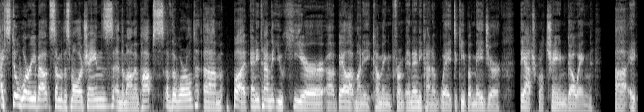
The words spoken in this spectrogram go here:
I still worry about some of the smaller chains and the mom and pops of the world. Um, but anytime that you hear uh, bailout money coming from in any kind of way to keep a major theatrical chain going, uh, it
